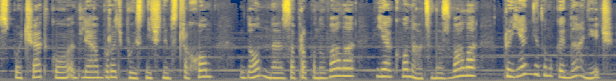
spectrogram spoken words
Спочатку для боротьби з нічним страхом Донна запропонувала, як вона це назвала, приємні думки на ніч,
